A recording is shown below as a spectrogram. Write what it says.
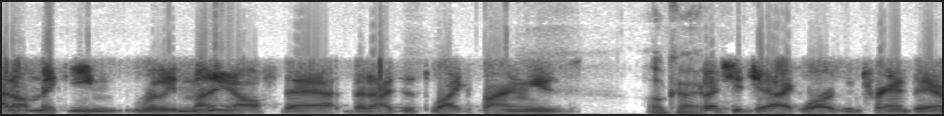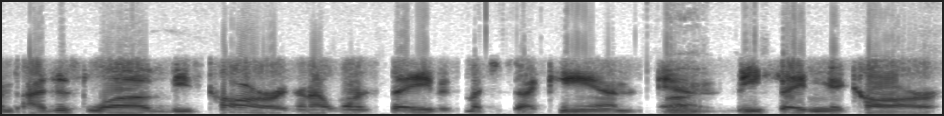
I don't make any really money off that. But I just like finding these Okay. especially Jaguars and Trans Ams. I just love these cars, and I want to save as much as I can. And right. me saving a car,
